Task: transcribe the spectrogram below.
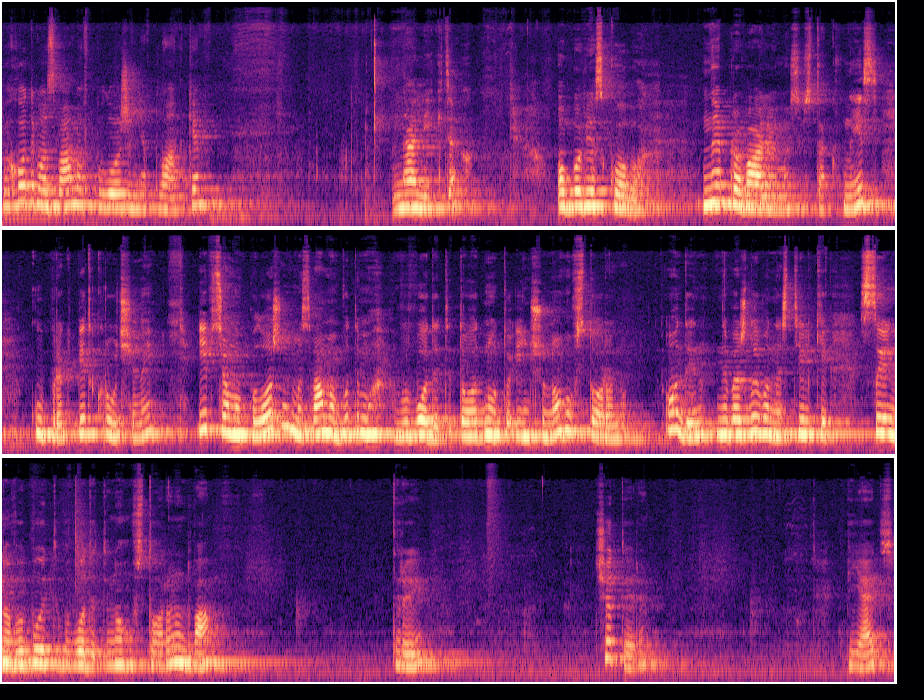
Виходимо з вами в положення планки на ліктях. Обов'язково не провалюємось ось так вниз. Куприк підкручений. І в цьому положенні ми з вами будемо виводити то одну, то іншу ногу в сторону. Один. Неважливо настільки сильно ви будете виводити ногу в сторону. Два. Три. Чотири. П'ять.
